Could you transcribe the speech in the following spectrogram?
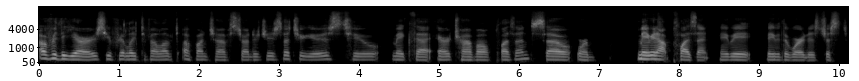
over the years, you've really developed a bunch of strategies that you use to make the air travel pleasant. So, or maybe not pleasant, maybe, maybe the word is just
